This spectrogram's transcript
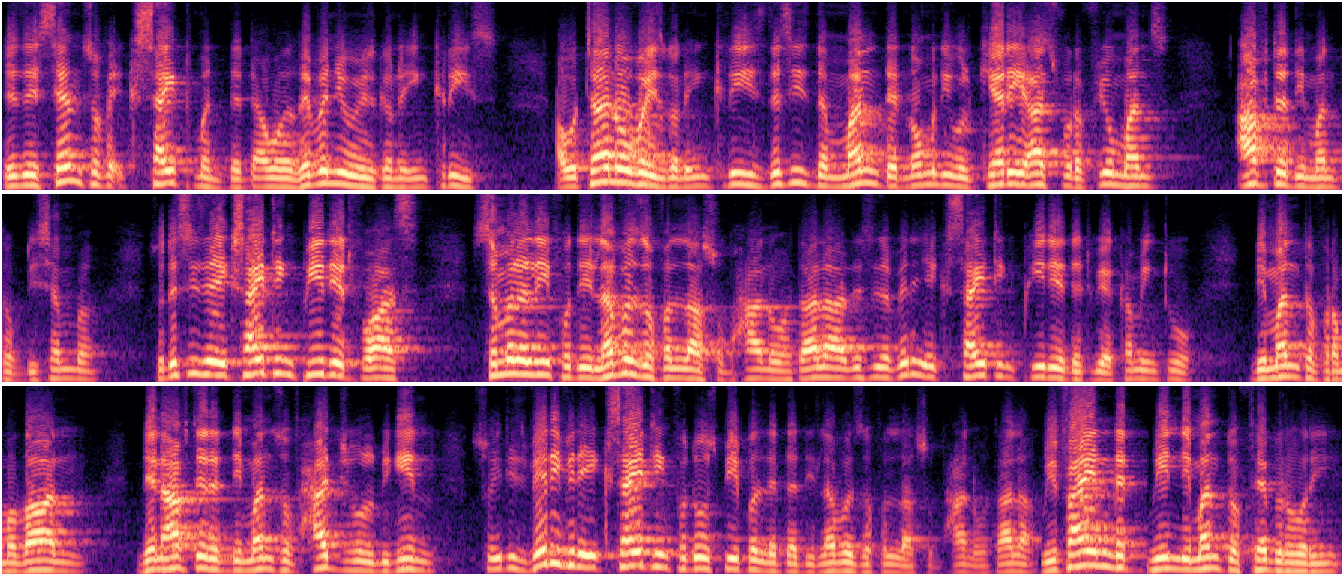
there's a sense of excitement that our revenue is going to increase, our turnover is going to increase. This is the month that normally will carry us for a few months after the month of December. So this is an exciting period for us. Similarly, for the lovers of Allah subhanahu wa ta'ala, this is a very exciting period that we are coming to. The month of Ramadan. Then after that, the months of Hajj will begin. So it is very, very exciting for those people that are the lovers of Allah subhanahu wa ta'ala. We find that we in the month of February,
